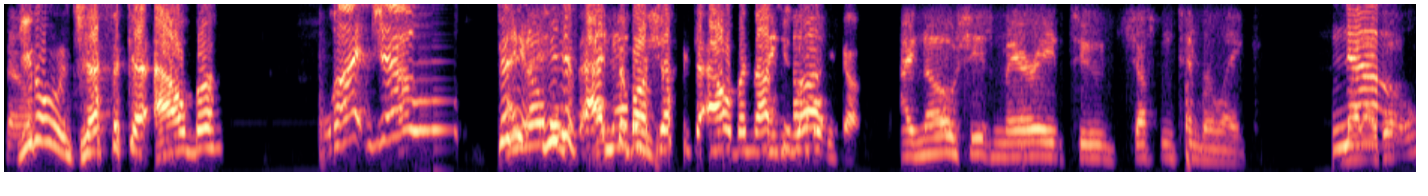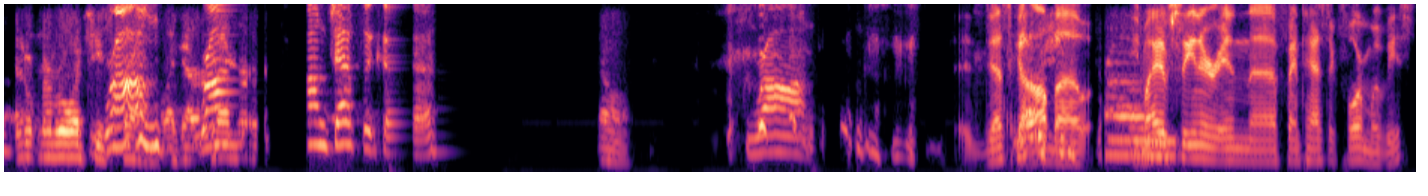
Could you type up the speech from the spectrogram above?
felt, You know Jessica Alba? What, Joe? Didn't I you, you just I asked about she- Jessica Alba not I too long ago. I know she's married to Justin Timberlake. but I No, don't, I don't remember what she's wrong. from. Like I wrong, remember. wrong, Jessica. No. Wrong. Jessica No, Alba, she's you might have seen her in the Fantastic Four movies.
